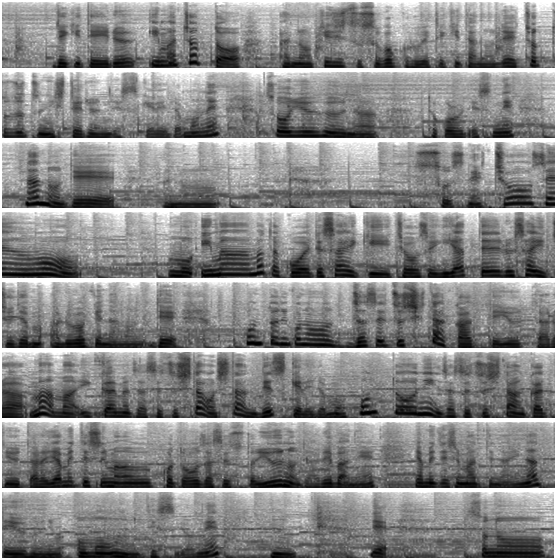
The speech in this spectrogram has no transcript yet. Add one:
できている。今ちょっとあの期日すごく増えてきたのでちょっとずつにしてるんですけれどもね。そういう風なところですね。なのであのそうですね。挑戦をもう今またこうやって再起挑戦やってる最中でもあるわけなので本当にこの挫折したかって言ったらまあまあ1回目挫折したんはしたんですけれども本当に挫折したんかって言ったらやめてしまうことを挫折というのであればねやめてしまってないなっていうふうに思うんですよね。うん、でその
